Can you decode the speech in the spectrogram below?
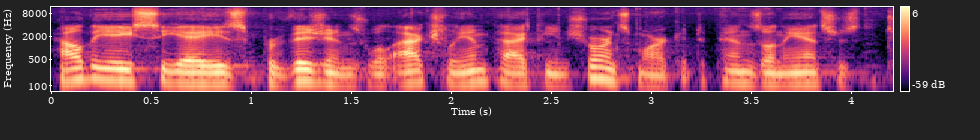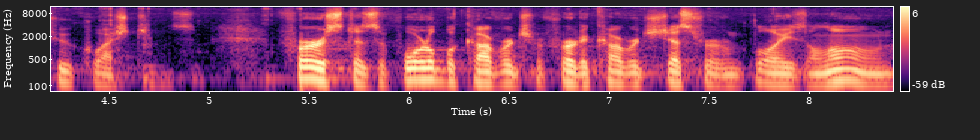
How the ACA's provisions will actually impact the insurance market depends on the answers to two questions. First, does affordable coverage refer to coverage just for employees alone,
